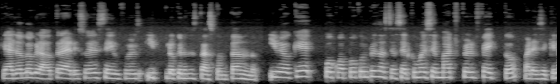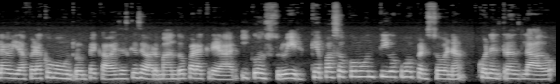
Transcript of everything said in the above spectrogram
que hayas logrado traer eso de Salesforce y lo que nos estás contando. Y veo que poco a poco empezaste a hacer como ese match perfecto. Parece que la vida fuera como un rompecabezas que se va armando para crear y construir. ¿Qué pasó contigo como persona con el traslado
